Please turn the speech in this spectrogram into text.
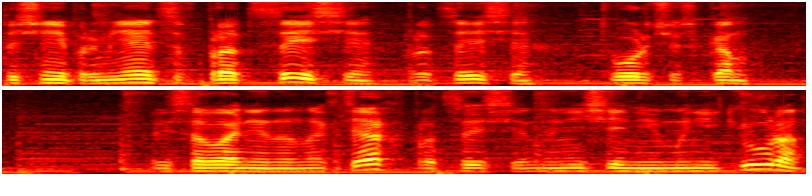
точнее применяется в процессе, процессе творческом рисования на ногтях, в процессе нанесения маникюра.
